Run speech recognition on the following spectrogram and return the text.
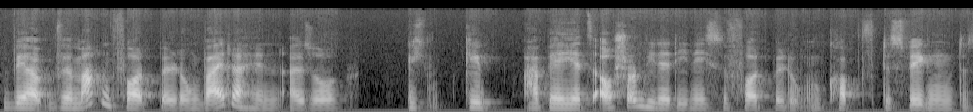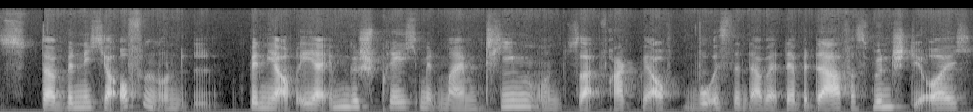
wir, wir machen Fortbildung weiterhin. Also ich habe ja jetzt auch schon wieder die nächste Fortbildung im Kopf. Deswegen, das, da bin ich ja offen und bin ja auch eher im Gespräch mit meinem Team und fragt mir auch, wo ist denn dabei der Bedarf, was wünscht ihr euch,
